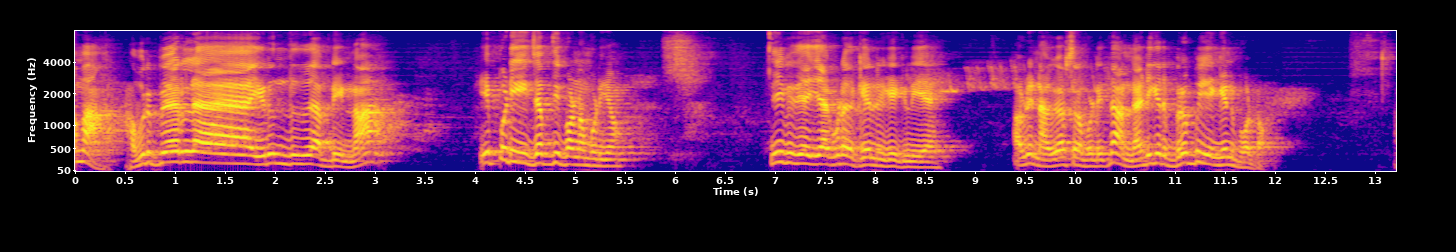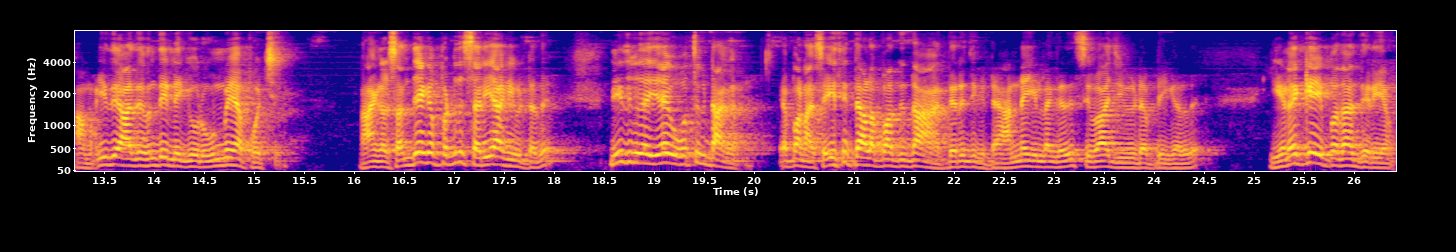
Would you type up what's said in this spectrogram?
ஆமாம் அவர் பேரில் இருந்தது அப்படின்னா எப்படி ஜப்தி பண்ண முடியும்? நீதிபதி ஐயா கூட கேள்வி கேட்கலையே. அப்படின்னு நான் யோசனை பண்ணி தான் நடிகர் பிரபு எங்கேன்னு போட்டோம். ஆமாம் இது அது வந்து இன்றைக்கி ஒரு உண்மையாக போச்சு. நாங்கள் சந்தேகப்பட்டது சரியாகிவிட்டது. நீதிபதி ஐயா ஒத்துக்கிட்டாங்க. எப்போ நான் செய்தித்தாளை பார்த்து தான் தெரிஞ்சுக்கிட்டேன். அன்னை இல்லைங்கிறது சிவாஜி வீடு அப்படிங்கிறது. எனக்கே இப்போ தான் தெரியும்.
